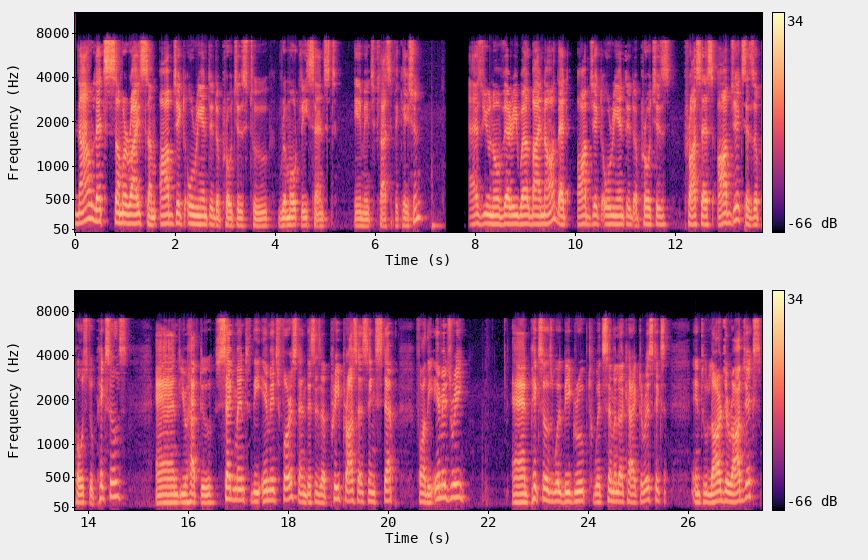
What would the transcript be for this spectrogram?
Now let's summarize some object-oriented approaches to remotely sensed image classification. As you know very well by now that object-oriented approaches process objects as opposed to pixels and you have to segment the image first and this is a pre-processing step for the imagery and pixels will be grouped with similar characteristics into larger objects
